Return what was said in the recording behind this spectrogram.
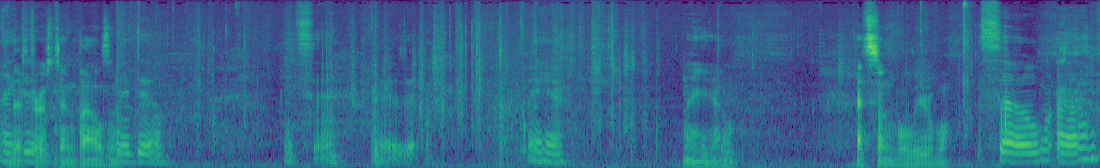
I that do. first ten thousand. I do. Let's see, where is it? Right here. There you go. That's unbelievable. So, um,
